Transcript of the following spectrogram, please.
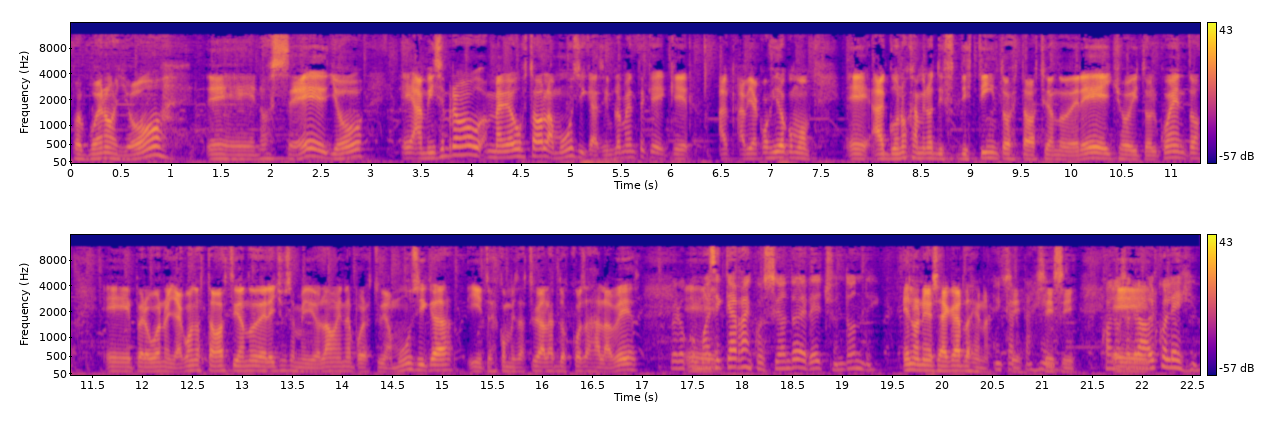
Pues bueno, yo, eh, no sé, yo eh, a mí siempre me, me había gustado la música, simplemente que, que ha- había cogido como eh, algunos caminos dif- distintos, estaba estudiando Derecho y todo el cuento, eh, pero bueno, ya cuando estaba estudiando Derecho se me dio la vaina por estudiar música y entonces comencé a estudiar las dos cosas a la vez. Pero ¿cómo Eh, así que arrancó estudiando Derecho? ¿En dónde? En la Universidad de Cartagena. En sí, Cartagena. Sí, sí. Cuando se Eh, graduó del colegio.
